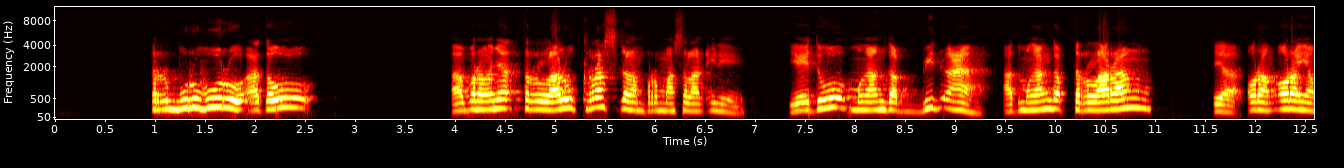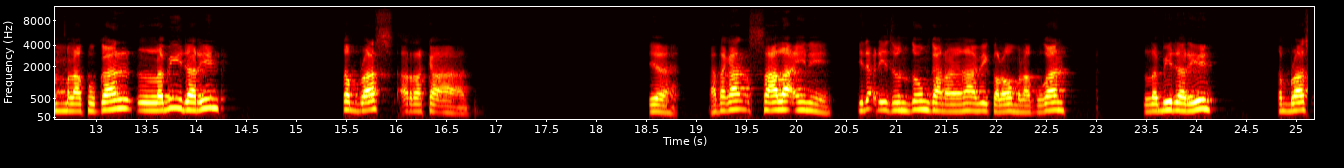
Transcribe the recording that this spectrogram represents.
terburu-buru atau apa namanya terlalu keras dalam permasalahan ini yaitu menganggap bid'ah atau menganggap terlarang ya orang-orang yang melakukan lebih dari 11 rakaat. Ya, katakan salah ini tidak dituntunkan oleh Nabi kalau melakukan lebih dari 11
